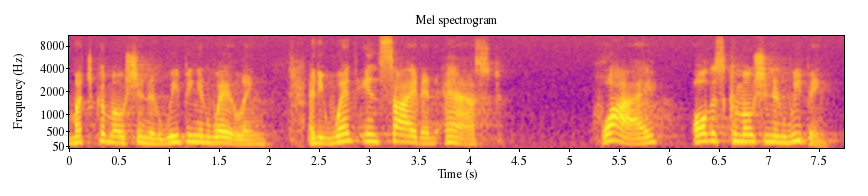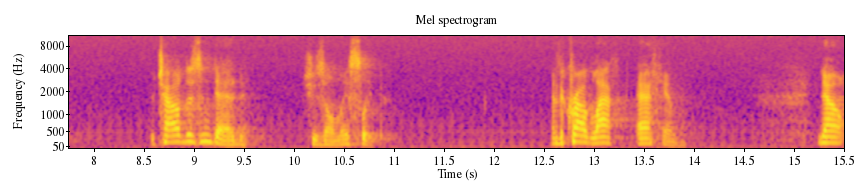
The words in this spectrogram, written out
much commotion and weeping and wailing, and he went inside and asked, why all this commotion and weeping? The child isn't dead, she's only asleep. And the crowd laughed at him. Now,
